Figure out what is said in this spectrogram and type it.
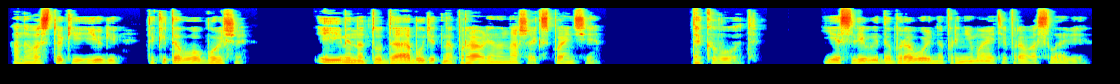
А на востоке и юге так и того больше. И именно туда будет направлена наша экспансия. Так вот, если вы добровольно принимаете православие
